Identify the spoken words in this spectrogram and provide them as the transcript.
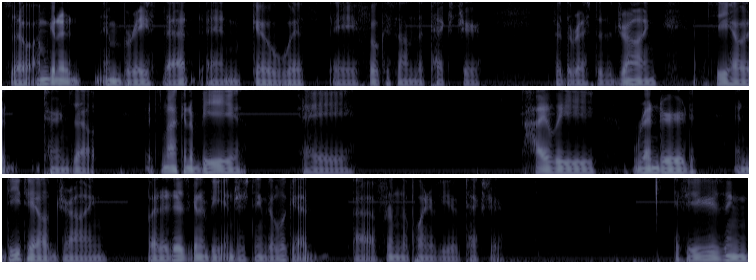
So I'm going to embrace that and go with a focus on the texture for the rest of the drawing and see how it turns out. It's not going to be a highly rendered and detailed drawing, but it is going to be interesting to look at uh, from the point of view of texture. If you're using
